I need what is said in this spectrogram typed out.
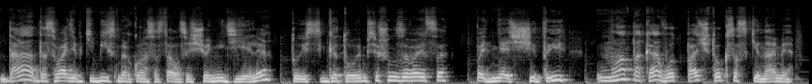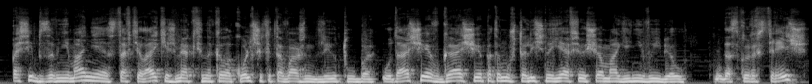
Да, до свадебки Бисмарк у нас осталась еще неделя, то есть готовимся, что называется, поднять щиты. Ну а пока вот патч только со скинами. Спасибо за внимание, ставьте лайки, жмякайте на колокольчик, это важно для ютуба. Удачи в гаче, потому что лично я все еще магии не выбил. До скорых встреч,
